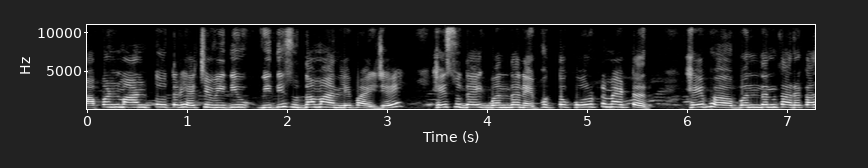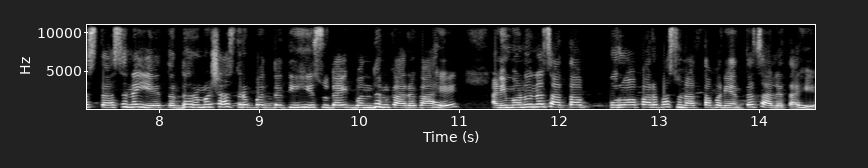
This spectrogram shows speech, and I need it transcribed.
आपण मानतो तर ह्याचे विधी विधी सुद्धा मानले पाहिजे. हे सुद्धा एक बंधन आहे. फक्त कोर्ट मॅटर हे बंधनकारक असतं असं नाहीये. तर धर्मशास्त्र पद्धती ही सुद्धा एक बंधनकारक आहे. आणि म्हणूनच आता पूर्वापारपासून आतापर्यंत चालत आहे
